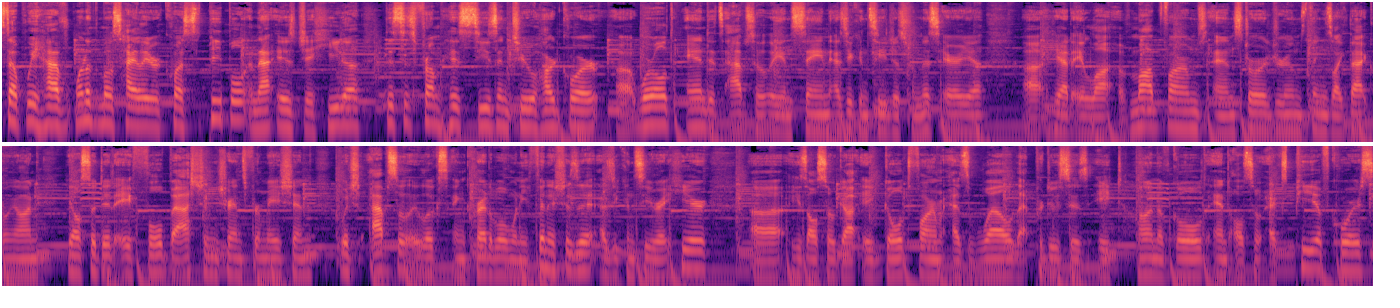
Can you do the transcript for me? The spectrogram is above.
Next up, we have one of the most highly requested people, and that is Jahida. This is from his Season 2 Hardcore uh, World, and it's absolutely insane, as you can see just from this area. Uh, he had a lot of mob farms and storage rooms, things like that going on. He also did a full Bastion transformation, which absolutely looks incredible when he finishes it, as you can see right here. Uh, he's also got a gold farm as well that produces a ton of gold and also XP, of course.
